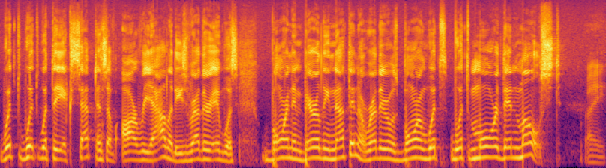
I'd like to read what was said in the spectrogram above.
with with with the acceptance of our realities, whether it was born in barely nothing or whether it was born with with more than most, Right.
